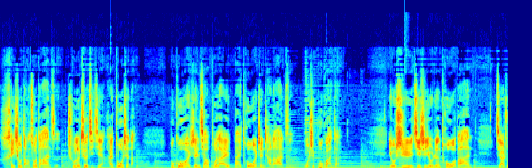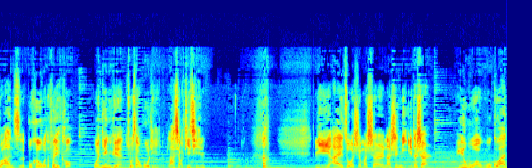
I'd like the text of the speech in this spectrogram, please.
黑手党做的案子，除了这几件还多着呢。不过人家不来拜托我侦查的案子，我是不管的。有时即使有人托我办案，假如案子不合我的胃口，我宁愿坐在屋里拉小提琴。哼，你爱做什么事儿那是你的事儿，与我无关。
